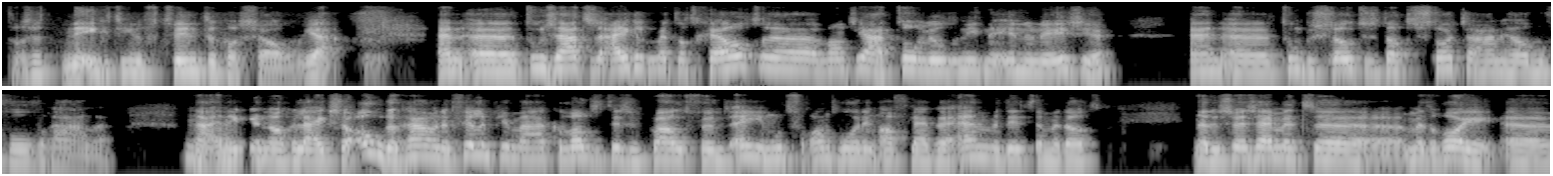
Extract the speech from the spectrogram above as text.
was het 19 of 20 of zo. Ja. En toen zaten ze eigenlijk met dat geld, want ja, Ton wilde niet naar Indonesië. En toen besloten ze dat te storten aan Helme Vol Verhalen. Nou, en ik ben dan gelijk zo, oh, dan gaan we een filmpje maken, want het is een crowdfund en je moet verantwoording afleggen en met dit en met dat. Nou, dus wij zijn met, uh, met Roy uh,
